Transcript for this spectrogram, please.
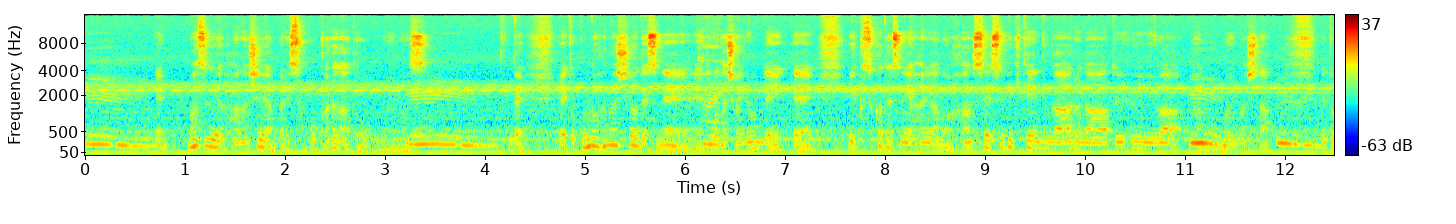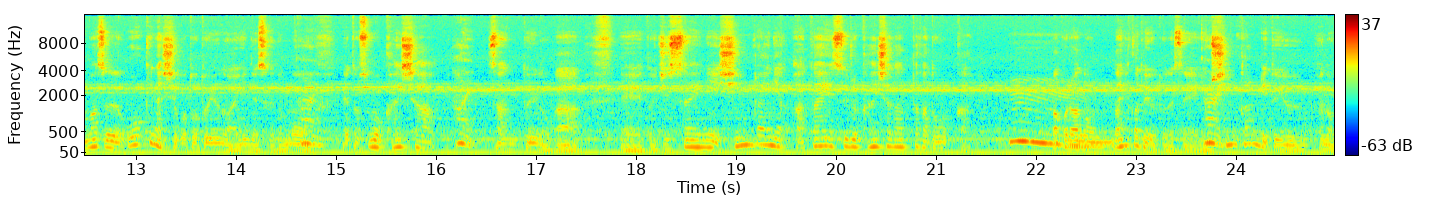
うん、でまず話はやっぱりそこからだと思います、うん、で、えーと、この話をですね、えーと、はい、私が読んでいていくつかですねやはりあの反省すべき点があるなというふうには、うん、あの思いました、えー、とまず大きな仕事というのはいいんですけども、はい、えー、とその会社さんというのが、はい、えー、と実際に信頼に値する会社だったかどうかまあ、これはあの何かというとですね余震管理というあの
